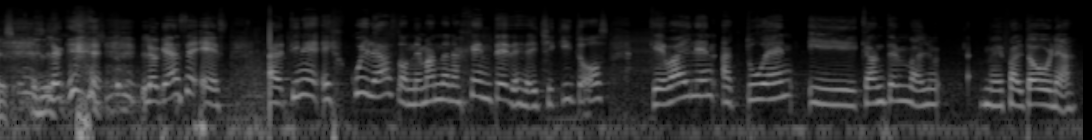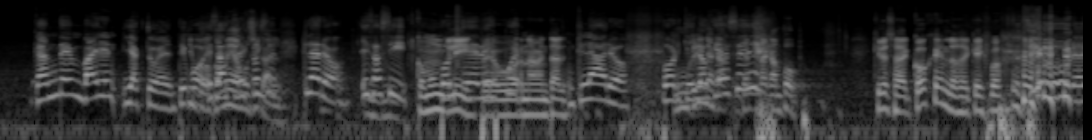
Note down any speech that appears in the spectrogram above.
Es- es- lo que, lo que hace es, ah, tiene escuelas donde mandan a gente desde chiquitos que bailen, actúen y canten. Me faltó una. canten, bailen y actúen. Tipo, Tipo esas tres musical. cosas. Claro, es así. Como un Glee, pero gubernamental. Claro, porque lo que una Campop. Quiero saber, ¿cogen los de K-pop? Seguro.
